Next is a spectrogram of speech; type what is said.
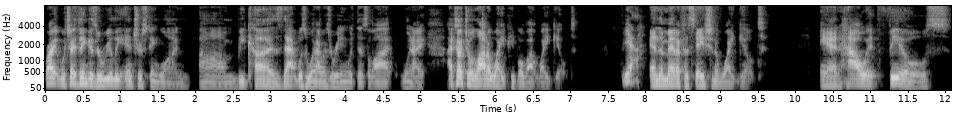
right? Which I think is a really interesting one um, because that was what I was reading with this a lot when I I talked to a lot of white people about white guilt. Yeah, and the manifestation of white guilt and how it feels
